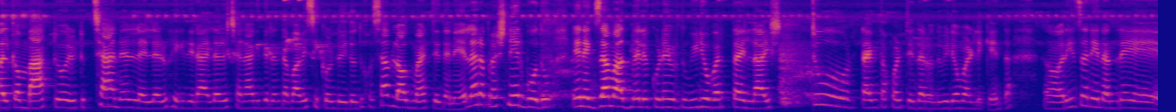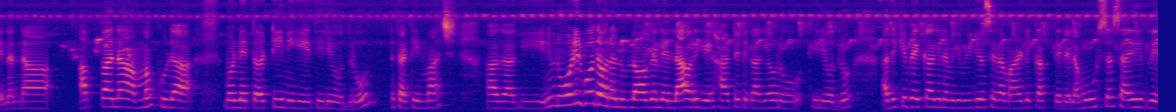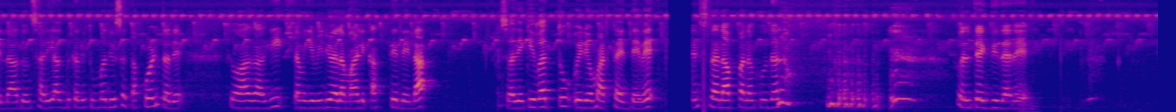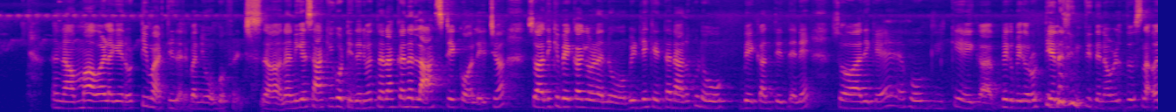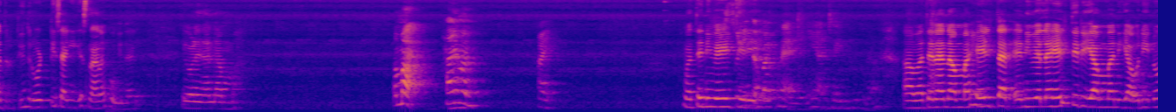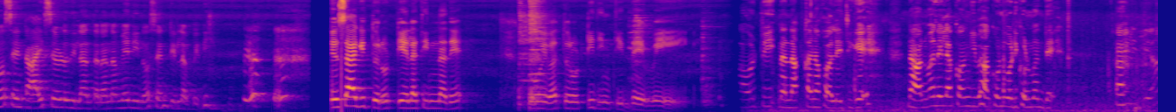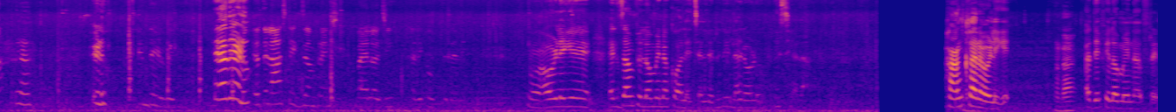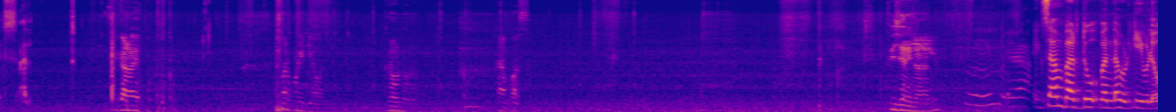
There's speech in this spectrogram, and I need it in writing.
Welcome back to YouTube channel ಎಲ್ಲರೂ ಹೇಗಿದ್ದೀರಾ? ಎಲ್ಲರೂ ಚೆನ್ನಾಗಿದ್ದೀರಾ ಅಂತ ಭಾವಿಸಿಕೊಂಡು ಇದೊಂದು ಹೊಸ ವ್ಲಾಗ್ ಮಾಡ್ತಿದ್ದೇನೆ. ಎಲ್ಲರ ಪ್ರಶ್ನೆ ಇರ್ಬೋದು, ಏನು ಎಕ್ಸಾಮ್ ಆದಮೇಲೆ ಕೂಡ ಇವ್ರದ್ದು ವೀಡಿಯೋ ಬರ್ತಾ ಇಲ್ಲ. ಇಷ್ಟು ಟೈಮ್ ತಗೊಳ್ತಿದ್ದಾರೆ ಒಂದು ವೀಡಿಯೋ ಮಾಡಲಿಕ್ಕೆ ಅಂತ. ರೀಸನ್ ಏನಂದರೆ, ನನ್ನ ಅಪ್ಪನ ಅಮ್ಮ ಕೂಡ ಮೊನ್ನೆ ತರ್ಟೀನಿಗೆ ತೀರಿ ಹೋದರು ತರ್ಟೀನ್ ಮಾರ್ಚ್ ಹಾಗಾಗಿ ನೀವು ನೋಡಿರ್ಬೋದು ಅವರನ್ನು ವ್ಲಾಗಲ್ಲೆಲ್ಲ ಅವರಿಗೆ ಹಾರ್ಟ್ ಅಟ್ಯಾಕ್ ಆಗಿ ಅವರು ತೀರಿ ಹೋದರು ಅದಕ್ಕೆ ಬೇಕಾಗಿ ನಮಗೆ ವೀಡಿಯೋಸ್ ಎಲ್ಲ ಮಾಡ್ಲಿಕ್ಕೆ ಆಗ್ತಿರಲಿಲ್ಲ. ಮೂರು ಸಹ ಸರಿ ಇರಲಿಲ್ಲ. ಅದೊಂದು ಸರಿ ಆಗಬೇಕಂದ್ರೆ ತುಂಬ ದಿವಸ ತಗೊಳ್ತದೆ ಸೊ ಹಾಗಾಗಿ ನಮಗೆ ವಿಡಿಯೋ ಎಲ್ಲ ಮಾಡ್ಲಿಕ್ಕೆ ಆಗ್ತಿರಲಿಲ್ಲ. ಸೊ ಅದಕ್ಕೆ ಇವತ್ತು ವಿಡಿಯೋ ಮಾಡ್ತಾ ಇದ್ದೇವೆ. ಫ್ರೆಂಡ್ಸ್ ನನ್ನ ಅಪ್ಪನ ಕೂದಲು ಫುಲ್ ತೆಗೆದಿದ್ದಾರೆ. ನನ್ನ ಅಮ್ಮ ಅವಳಿಗೆ ರೊಟ್ಟಿ ಮಾಡ್ತಿದ್ದಾರೆ. ಬನ್ನಿ ಹೋಗೋ ಫ್ರೆಂಡ್ಸ್ ನನಗೆ ಸಾಕಿ ಕೊಟ್ಟಿದ್ದಾರೆ. ಇವತ್ತು ನನ್ನ ಅಕ್ಕನ ಲಾಸ್ಟ್ ಡೇ ಕಾಲೇಜ್ ಸೊ ಅದಕ್ಕೆ ಬೇಕಾಗಿ ಅವಳನ್ನು ಬಿಡಲಿಕ್ಕೆ ಅಂತ ನಾನು ಕೂಡ ಹೋಗ್ಬೇಕಂತಿದ್ದೇನೆ. ಸೊ ಅದಕ್ಕೆ ಹೋಗಲಿಕ್ಕೆ ಈಗ ಬೇಗ ಬೇಗ ರೊಟ್ಟಿಯೆಲ್ಲ ತಿಂತಿದ್ದೇನೆ. ಅವಳದ್ದು ಸ್ನಾ ಅದ್ರ ತಿಂದು ರೊಟ್ಟಿ ಸಾಕಿಗೆ ಸ್ನಾನಕ್ಕೆ ಹೋಗಿದ್ದಾಳೆ. ಇವಳೆ ನನ್ನ ಅಮ್ಮ. ಅಮ್ಮ ಹಾಯ್ ಮನ್ ಹಾಯ್ ಮತ್ತೆ ನೀವು ಹೇಳ್ತೀರಿ? ಮತ್ತೆ ನನ್ನ ಅಮ್ಮ ಹೇಳ್ತಾರೆ ನೀವೆಲ್ಲ ಹೇಳ್ತೀರಿ ಅಮ್ಮನಿಗೆ ಅವ್ರು ಇನ್ನೋಸೆಂಟ್ ಆಯ್ಸ್ ಹೇಳೋದಿಲ್ಲ ಅಂತ. ನನ್ನ ಮೇಲೆ ಇನ್ನೋಸೆಂಟ್ ಇಲ್ಲ ಬಿಡಿ. ದಿವಸ ಆಗಿತ್ತು ರೊಟ್ಟಿ ಎಲ್ಲ ತಿನ್ನದೆ. ಸೊ ಇವತ್ತು ರೊಟ್ಟಿ ತಿಂತಿದ್ದೇವೆ. ಅವ್ರಿ ರೊಟ್ಟಿ ನನ್ನ ಅಕ್ಕನ ಕಾಲೇಜಿಗೆ ನಾನು ಮನೇಲಿ ಹಾಕೊಂಗಿ ಹಾಕೊಂಡು ಓಡಿಕೊಂಡು ಬಂದೆ. ಹಾ, ಹಾ. ಹೇಳು. ಹೇಳು. ಇವತ್ತು ಲಾಸ್ಟ್ ಎಕ್ಸಾಮ್ ಫ್ರೆಂಡ್ಸ್ ಬಯಾಲಜಿ ಅದಕ್ಕೆ ಹೋಗ್ತಿದ್ದಾನೆ. ಅವಳಿಗೆ ಎಕ್ಸಾಮ್ ಫಿಲೋಮಿನ ಕಾಲೇಜಲ್ಲಿ ಇರೋದಿಲ್ಲ ಅವಳು ಬಿಸಿ ಅಲ್ಲ ಅಹಂಕಾರ ಅವಳಿಗೆ. ಅಣ್ಣ. ಅದೇ ಫಿಲೋಮಿನ ಫ್ರೆಂಡ್ಸ್ ಅಲ್ಲಿ? ಗ್ರೌಂಡ್ ಕ್ಯಾಂಪಸ್ ಎಕ್ಸಾಮ್ ಬರೆದು ಬಂದ ಹುಡುಗಿ ಇವಳು.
